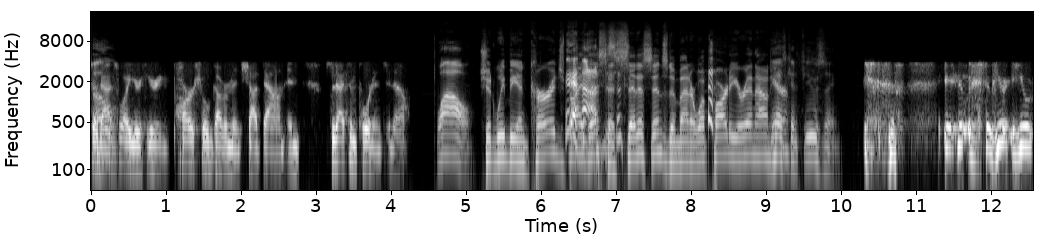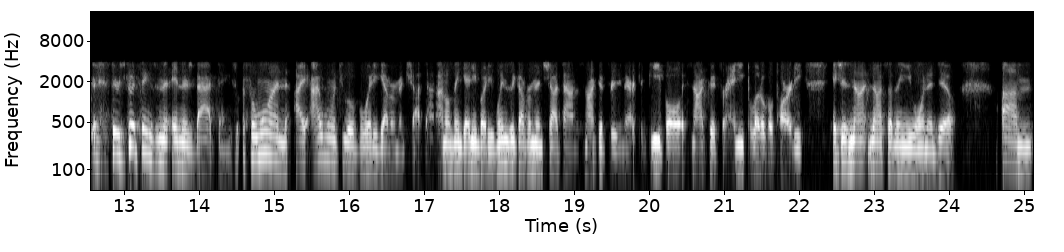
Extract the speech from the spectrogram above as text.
So oh. that's why you're hearing partial government shutdown. And so that's important to know. Wow. Should we be encouraged by yeah, this as citizens, no matter what party you're in out yeah, here? It's confusing. so here, here, there's good things and, and there's bad things. For one, I, I want to avoid a government shutdown. I don't think anybody wins a government shutdown. It's not good for the American people. It's not good for any political party. It's just not not something you want to do. Um,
